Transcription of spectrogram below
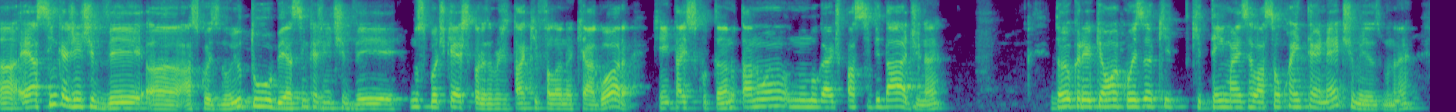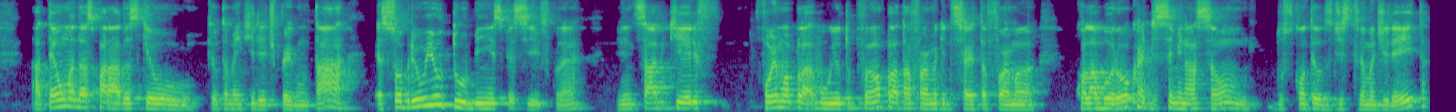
uh, é assim que a gente vê uh, as coisas no YouTube, é assim que a gente vê nos podcasts, por exemplo, a gente está aqui falando aqui agora, quem está escutando está num lugar de passividade, né? Então eu creio que é uma coisa que, que tem mais relação com a internet mesmo, né? Até uma das paradas que eu, que eu também queria te perguntar é sobre o YouTube em específico, né? A gente sabe que ele foi uma o YouTube foi uma plataforma que de certa forma colaborou com a disseminação dos conteúdos de extrema direita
